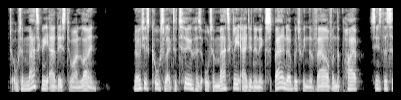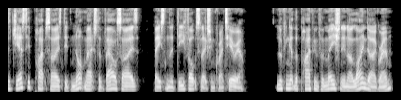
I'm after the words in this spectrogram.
to automatically add this to our line. Notice Coolselector 2 has automatically added an expander between the valve and the pipe since the suggested pipe size did not match the valve size based on the default selection criteria. Looking at the pipe information in our line diagram,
